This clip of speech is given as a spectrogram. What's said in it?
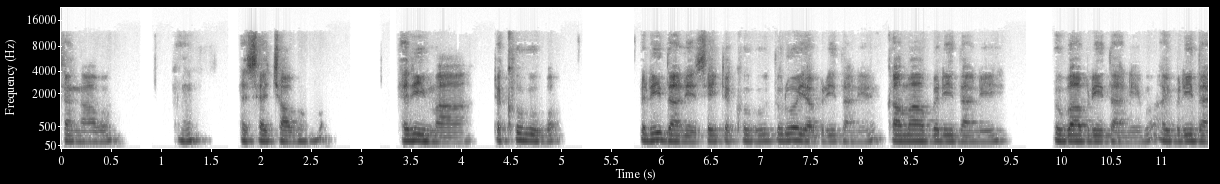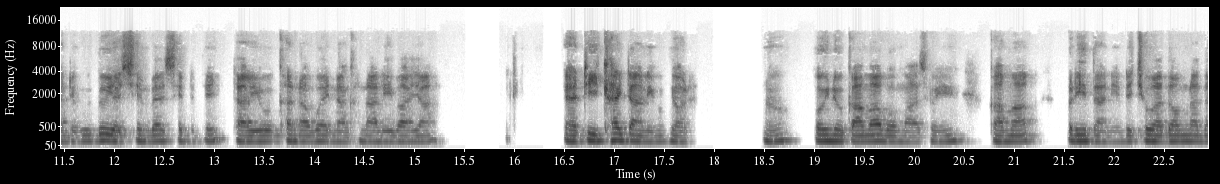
25ဘုံ26ဘုံပေါ့အဲ့ဒီမှာတခုခုပေါ့ပရိသန်နေစိတ်တခုခုသူတို့ရပရိသန်နေကာမပရိသန်နေရူပပရိသန်နေပေါ့အဲ့ပရိသန်တခုသူ့ရဲ့ရှင်ဘက်စေတသိက်ဒါတွေကိုခန္ဓာဝဲနာခန္ဓာလေးပါရအဲဒီခိုက်တန်လေးကိုပြောတယ်နော် ဘုန်းကြီးတို့ကာမဘုံမှာဆိုရင် ကာမပရိသန်နေတချို့ကသောမနတ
